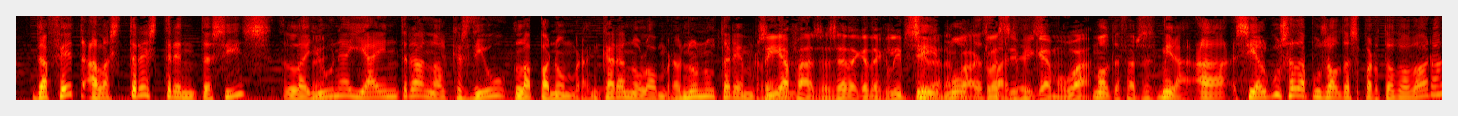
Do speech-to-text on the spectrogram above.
Sí. De fet, a les 3.36 la lluna ja entra en el que es diu la penombra, encara no l'ombra. No notarem res. sigui, hi ha fases, eh, d'aquest eclipsi. Sí, Ara, moltes va, classifiquem-ho, va. Moltes fases. Mira, uh, si algú s'ha de posar el despertador d'hora,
